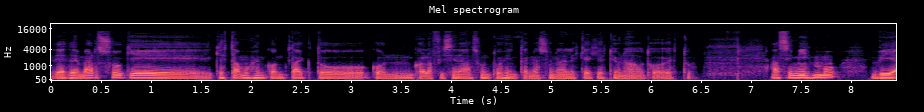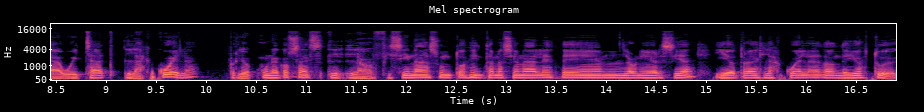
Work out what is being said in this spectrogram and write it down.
Desde marzo que, estamos en contacto con, la Oficina de Asuntos Internacionales que ha gestionado todo esto. Asimismo, vía WeChat, la escuela, porque una cosa es la Oficina de Asuntos Internacionales de mm, la universidad y otra es la escuela donde yo estudio.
